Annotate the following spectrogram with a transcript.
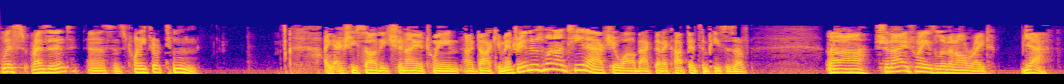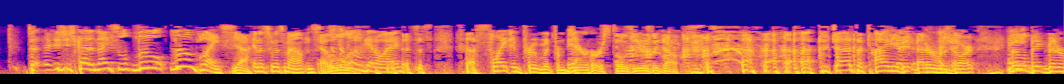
Swiss resident uh, since 2013. I actually saw the Shania Twain uh, documentary, and there was one on Tina actually a while back that I caught bits and pieces of. Uh, Shania Twain's living all right. Yeah. So, uh, She's got a nice little little place Yeah. in the Swiss mountains. Yeah, Just a little getaway. Just a slight improvement from Yeah. Deerhurst those years ago. Just a tiny bit better resort, little big better,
